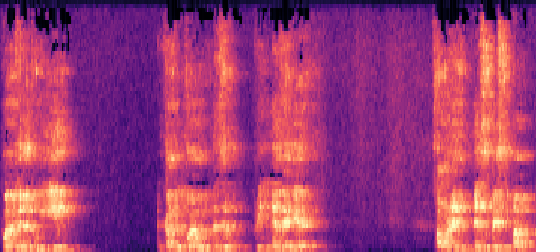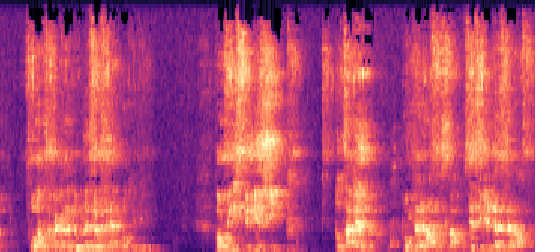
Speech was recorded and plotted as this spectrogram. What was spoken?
Păcătuim încălcând voia lui Dumnezeu prin neveghere. Sau ne, ne subestimăm forța pe care Dumnezeu să ne împotrivim. Vom fi ispitiți și toți avem punctele noastre slabe, sensibilitățile noastre.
